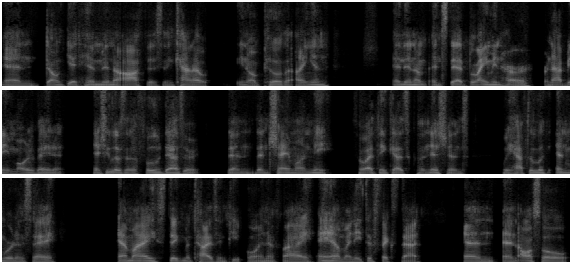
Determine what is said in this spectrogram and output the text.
and don't get him in the office and kind of, you know, peel the onion, and then I'm instead blaming her for not being motivated, and she lives in a food desert, then then shame on me. So I think as clinicians, we have to look inward and say, am I stigmatizing people? And if I am, I need to fix that. And and also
